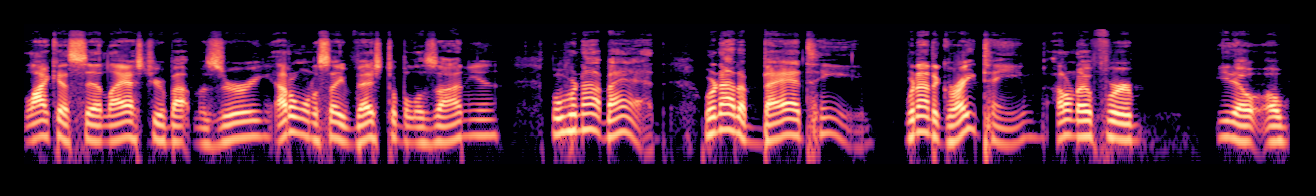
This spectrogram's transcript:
like I said last year about Missouri. I don't want to say vegetable lasagna, but we're not bad. We're not a bad team. We're not a great team. I don't know if we're, you know,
